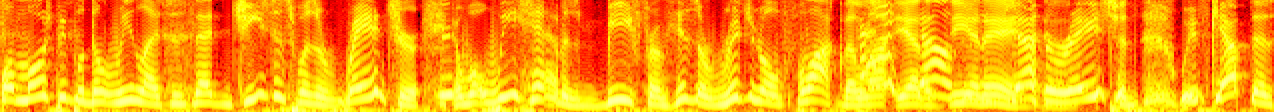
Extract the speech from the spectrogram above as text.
What most people don't realize is that Jesus was a rancher, and what we have is beef from his original flock. The passed yeah, the DNA, yeah. generations. We've kept this,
